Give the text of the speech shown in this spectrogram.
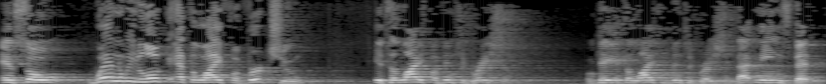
And so when we look at the life of virtue, it's a life of integration. Okay, it's a life of integration. That means that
